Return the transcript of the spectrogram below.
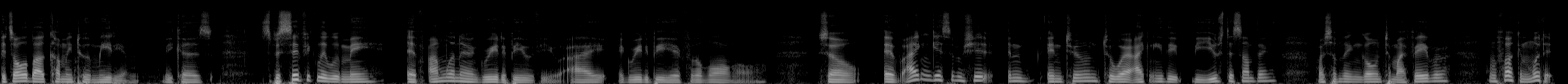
it's all about coming to a medium because specifically with me, if I'm gonna agree to be with you, I agree to be here for the long haul. So if I can get some shit in in tune to where I can either be used to something or something can go into my favor, I'm fucking with it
